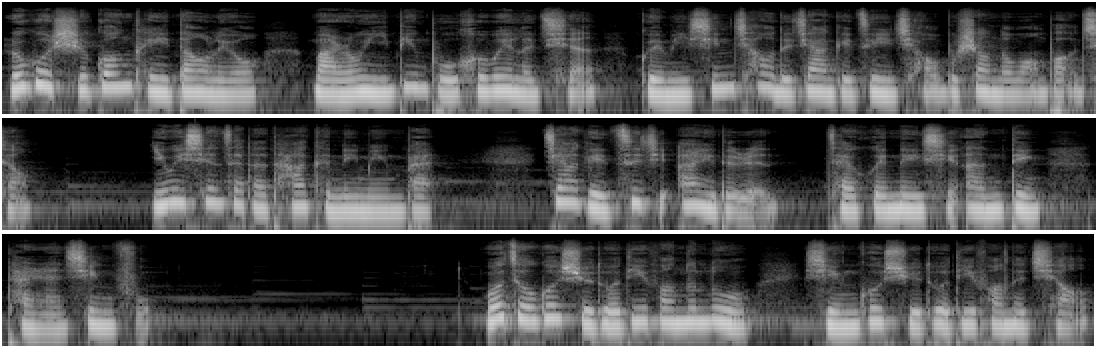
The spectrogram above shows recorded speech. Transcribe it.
如果时光可以倒流，马蓉一定不会为了钱鬼迷心窍地嫁给自己瞧不上的王宝强，因为现在的她肯定明白，嫁给自己爱的人才会内心安定、坦然幸福。我走过许多地方的路，行过许多地方的桥，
